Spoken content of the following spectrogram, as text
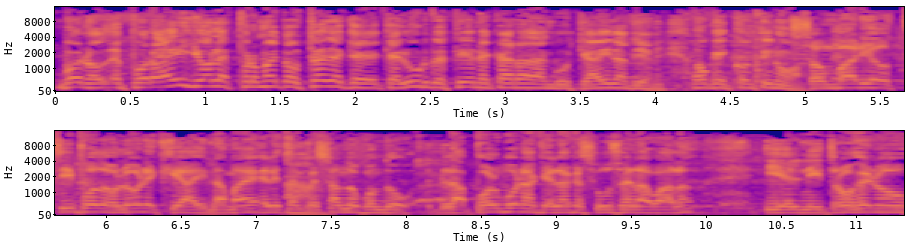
Bueno, eh, por ahí yo les prometo a ustedes que, que Lourdes tiene cara de angustia. Ahí la tiene. Ok, continúa. Son varios tipos de olores que hay. Nada más él está Ah. empezando con dos. La pólvora, que es la que se usa en la bala, y el nitrógeno,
